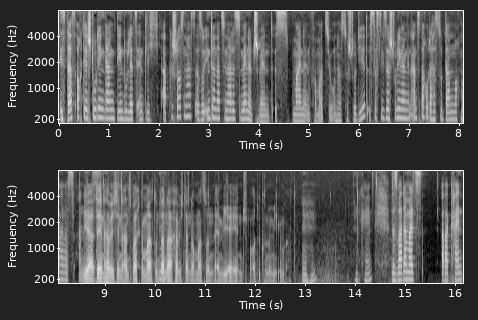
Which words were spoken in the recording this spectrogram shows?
Ist das auch der Studiengang, den du letztendlich abgeschlossen hast? Also internationales Management ist meine Information. Hast du studiert? Ist das dieser Studiengang in Ansbach oder hast du dann nochmal was anderes? Ja, den habe ich in Ansbach gemacht und mhm. danach habe ich dann nochmal so ein MBA in Sportökonomie gemacht. Mhm. Okay. Das war damals aber kein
